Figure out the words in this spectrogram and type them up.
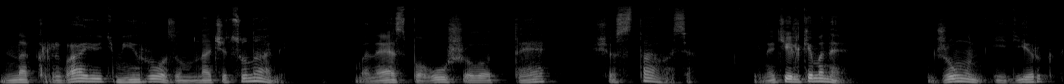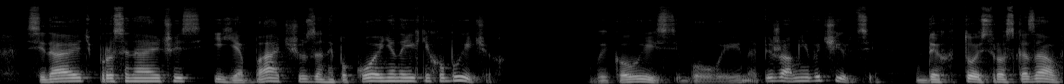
накривають мій розум, наче цунамі. Мене сполушило те, що сталося, і не тільки мене. Джун і Дірк сідають, просинаючись, і я бачу занепокоєння на їхніх обличчях. Ви колись були на піжамній вечірці, де хтось розказав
